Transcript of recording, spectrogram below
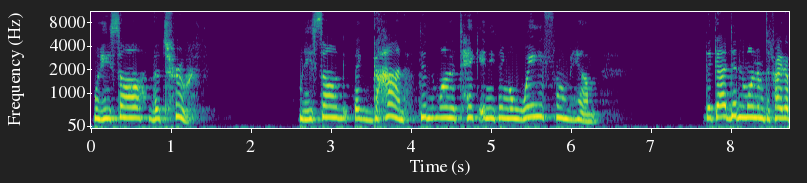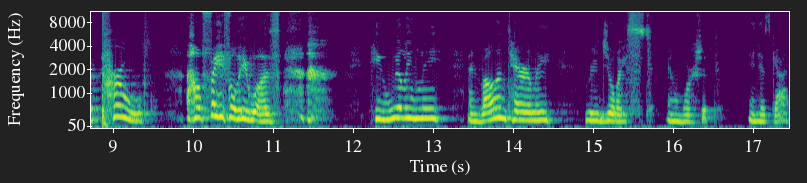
When he saw the truth, when he saw that God didn't want to take anything away from him, that God didn't want him to try to prove how faithful he was, he willingly and voluntarily rejoiced and worshiped in his God.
